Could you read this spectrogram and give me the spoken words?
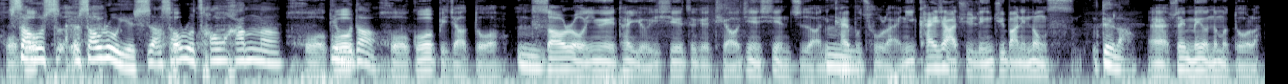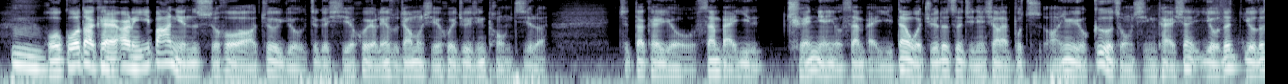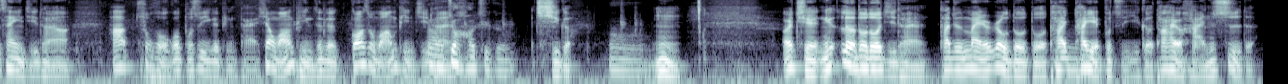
烧烧烧肉也是啊，烧肉超夯啊。火锅火锅比较多，烧肉因为它有一些这个条件限制啊，你开不出来，你开下去邻居把你弄死。对了，哎，所以没有那么多了。嗯，火锅大概二零一八年的时候啊，就有这个协会啊，连锁加盟协会就已经统计了，就大概有三百亿。全年有三百亿，但我觉得这几年下来不止啊，因为有各种形态，像有的有的餐饮集团啊，它出火锅不是一个品牌，像王品这个，光是王品集团就好几个，七个，哦，嗯，而且你乐多多集团，它就是卖的肉多多，它它也不止一个，它还有韩式的，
